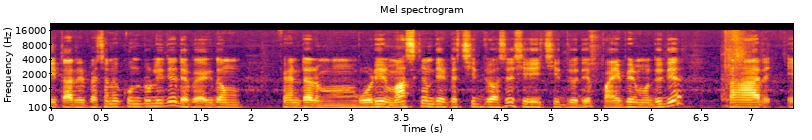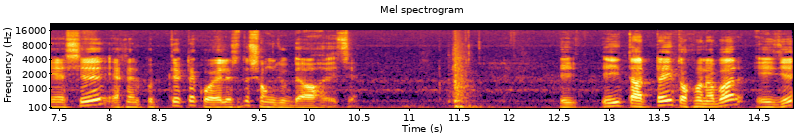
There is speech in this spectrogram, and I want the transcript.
এই তারের পেছানো কুণ্ডলিতে দেখো একদম ফ্যানটার বডির মাঝখান দিয়ে একটা ছিদ্র আছে, সেই ছিদ্র দিয়ে, পাইপের মধ্যে দিয়ে তার এসে এখানে প্রত্যেকটা কয়েলের সাথে সংযোগ দেওয়া হয়েছে। এই এই তারটাই তখন আবার এই যে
